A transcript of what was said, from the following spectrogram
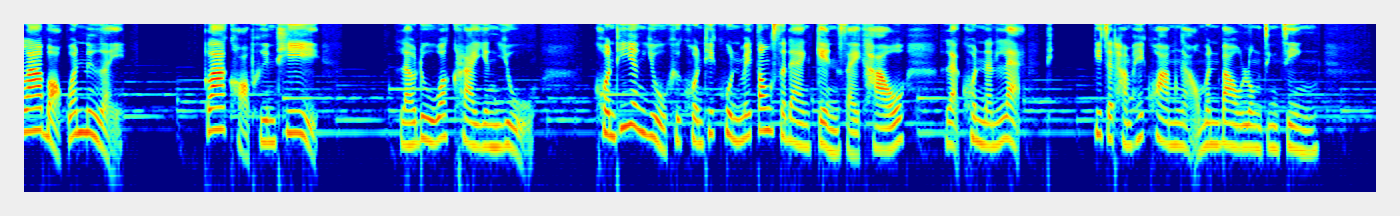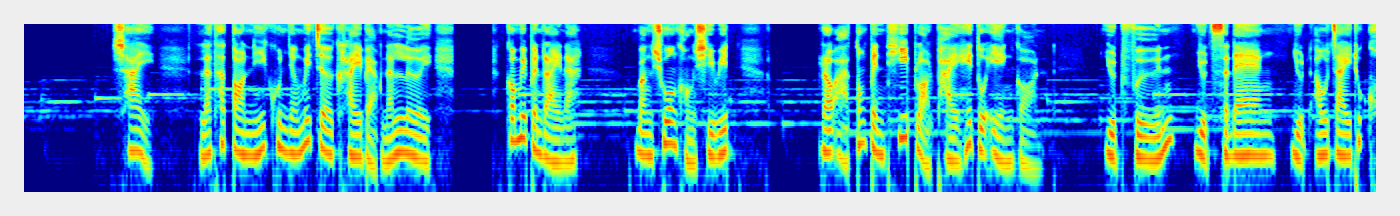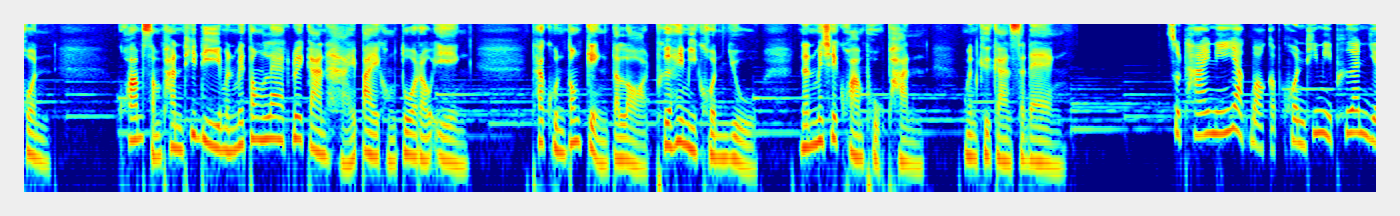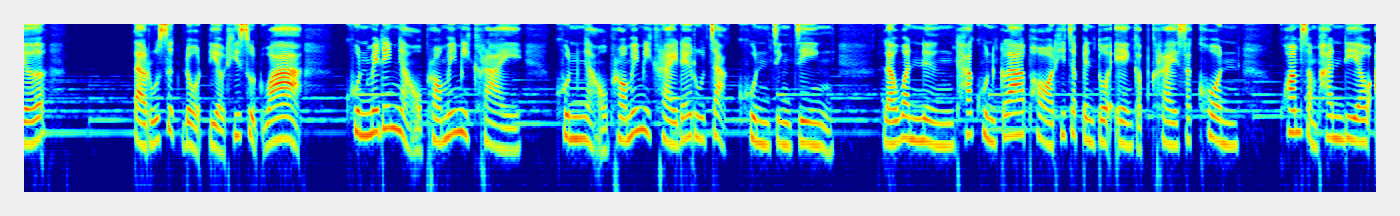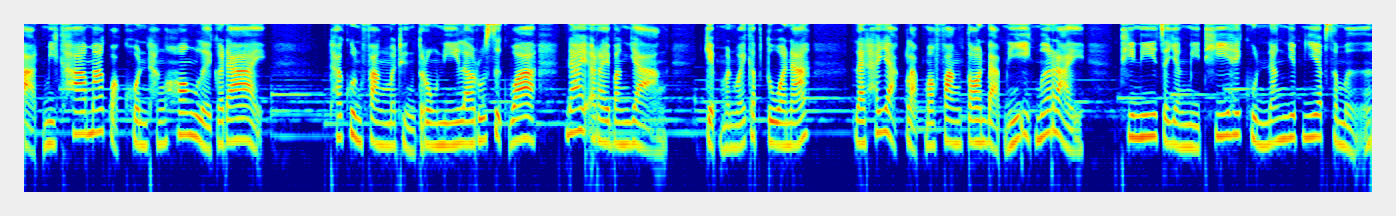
กล้าบอกว่าเหนื่อย กล้าขอพื้นที่ แล้วดูว่าใครยังอยู่ คนที่ยังอยู่คือคนที่คุณไม่ต้องแสดงเก่งใส่เขา และคนนั้นแหละ ที่จะทำให้ความเหงามันเบาลงจริง ๆ ใช่ และถ้าตอนนี้คุณยังไม่เจอใครแบบนั้นเลย ก็ไม่เป็นไรนะ บางช่วงของชีวิต เราอาจต้องเป็นที่ปลอดภัยให้ตัวเองก่อน หยุดฝืน หยุดแสดง หยุดเอาใจทุกคน ความสัมพันธ์ที่ดีมันไม่ต้องแลกด้วยการหายไปของตัวเราเอง ถ้าคุณต้องเก่งตลอดเพื่อให้มีคนอยู่ นั่นไม่ใช่ความผูกพัน มันคือการแสดง สุดท้ายนี้อยากบอกกับคนที่มีเพื่อนเยอะ แต่รู้สึกโดดเดี่ยวที่สุดว่า คุณไม่ได้เหงาเพราะไม่มีใคร คุณเหงาเพราะไม่มีใครได้รู้จักคุณจริง ๆ แล้ววันหนึ่งถ้าคุณกล้าพอที่จะเป็นตัวเองกับใครสักคน ความสัมพันธ์เดียวอาจมีค่ามากกว่าคนทั้งห้องเลยก็ได้ถ้าคุณฟังมาถึงตรงนี้แล้วรู้สึกว่าได้อะไรบางอย่าง เก็บมันไว้กับตัวนะ และถ้าอยากกลับมาฟังตอนแบบนี้อีกเมื่อไหร่ ที่นี่จะยังมีที่ให้คุณนั่งเงียบๆเสมอ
